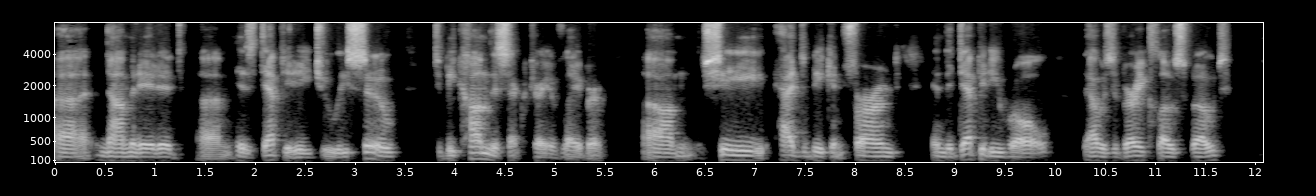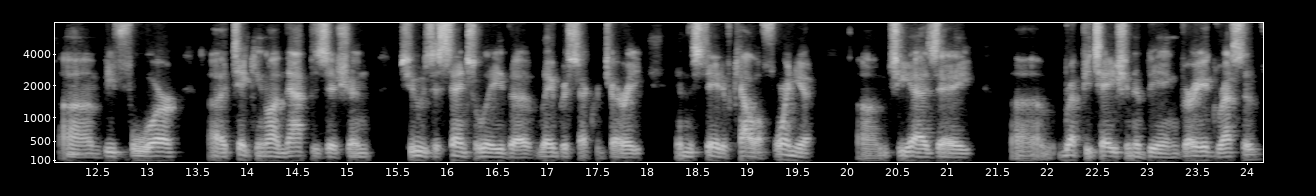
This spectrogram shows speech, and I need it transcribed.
uh, nominated um, his deputy, Julie Su, to become the Secretary of Labor. Um, she had to be confirmed in the deputy role. That was a very close vote. Um, before uh, taking on that position, she was essentially the labor secretary in the state of California. Um, she has a um, reputation of being very aggressive,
